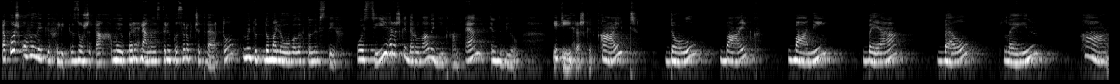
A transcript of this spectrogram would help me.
Також у великих зошитах ми переглянули сторінку 44. Ми тут домальовували, хто не встиг. Ось ці іграшки дарували діткам Anne and Bill. Які іграшки? Kite, doll, bike, bunny, bear, bell, plane, car.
